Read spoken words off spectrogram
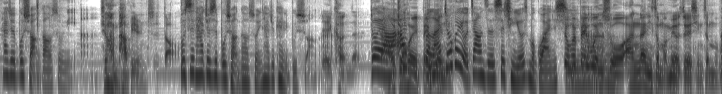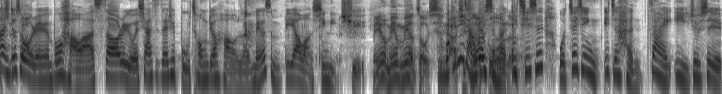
他就不爽告诉你啊，就很怕别人知道，不是他就是不爽告诉你，他就看你不爽啊，也可能对啊，然后就会被问，啊本来就会有这样子的事情，有什么关系？就会被问。说啊，那你怎么没有这个心？怎么不？那你就说我人缘不好啊，sorry，我下次再去补充就好了，没有什么必要往心里去。没有没有没有走心啊。我跟你讲为什么哎、其实我最近一直很在意，就是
